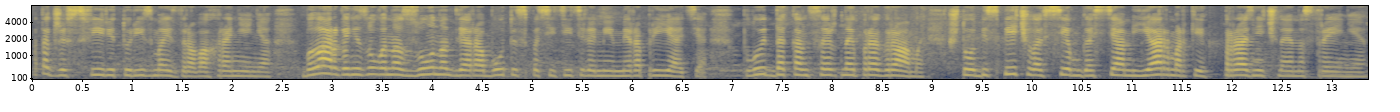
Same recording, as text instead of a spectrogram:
а также в сфере туризма и здравоохранения. Была организована зона для работы с посетителями мероприятия, вплоть до концертной программы, что обеспечило всем гостям ярмарки праздничное настроение.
